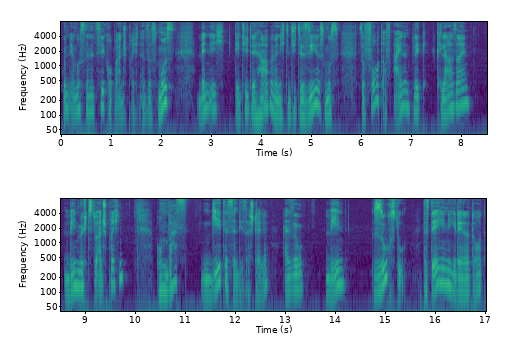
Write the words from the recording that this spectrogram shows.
und er muss seine Zielgruppe ansprechen. Also es muss, wenn ich den Titel habe, wenn ich den Titel sehe, es muss sofort auf einen Blick klar sein, wen möchtest du ansprechen, um was geht es in dieser Stelle, also wen suchst du, dass derjenige, der da dort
